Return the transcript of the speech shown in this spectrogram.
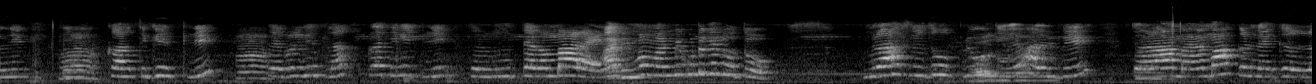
हा. काठी घेतली हा. टेबल घेतला काठी घेतली तर मी त्याला मारायला आणि मम्मा मी कुठे गेलो होतो? मी अशी झोपली होती मी तर आम्हाला माकड नाही कळलं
